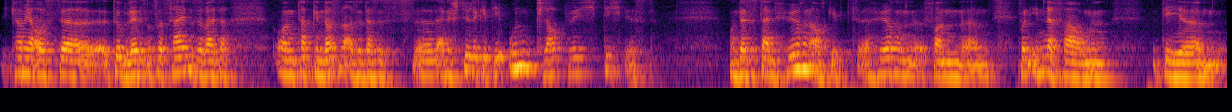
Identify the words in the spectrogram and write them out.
Ich kam ja aus der Turbulenz unserer Zeit und so weiter und habe genossen, also dass es äh, eine Stille gibt, die unglaublich dicht ist. Und dass es da ein Hören auch gibt, äh, Hören von, ähm, von Innenerfahrungen, die ähm,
